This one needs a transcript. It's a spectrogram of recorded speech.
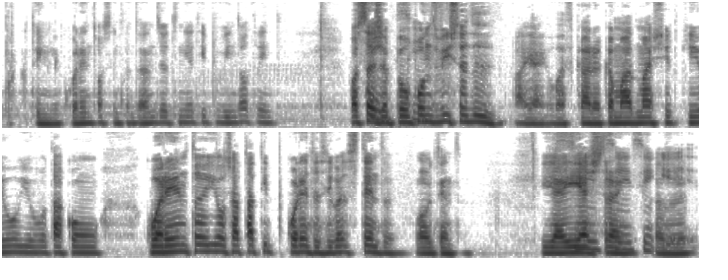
porque tinha 40 ou 50 anos, eu tinha tipo 20 ou 30. Ou Sim, seja, pelo sim. ponto de vista de, pá, ele vai ficar acamado mais cedo que eu e eu vou estar com 40 e ele já está tipo 40, 50, 70 ou 80. E aí é Sim, estranho. Sim, sim. E-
